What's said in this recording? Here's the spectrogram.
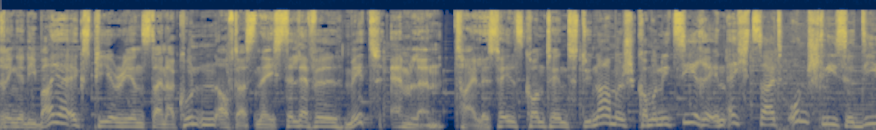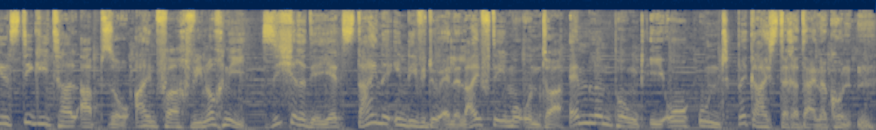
Bringe die Buyer Experience deiner Kunden auf das nächste Level mit Emlen. Teile Sales Content dynamisch, kommuniziere in Echtzeit und schließe Deals digital ab, so einfach wie noch nie. Sichere dir jetzt deine individuelle Live-Demo unter emlen.io und begeistere deine Kunden.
